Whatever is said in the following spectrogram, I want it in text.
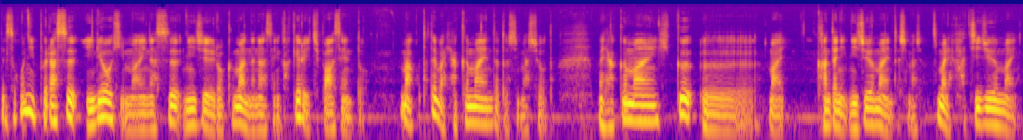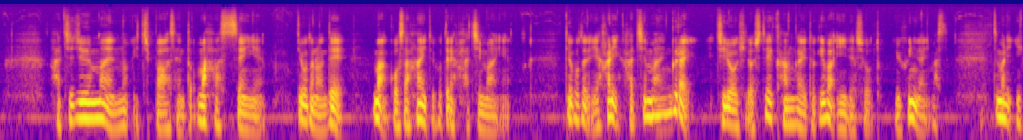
でそこにプラス医療費マイナス26万7000 ×1% まあ例えば100万円だとしましょうと。100万円引くまあ簡単に20万円としましょう。つまり80万円。80万円の1%まあ8000円。ということなのでまあ誤差範囲ということで8万円。ということでやはり8万円ぐらい治療費として考えておけばいいでしょうというふうになります。つまり1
